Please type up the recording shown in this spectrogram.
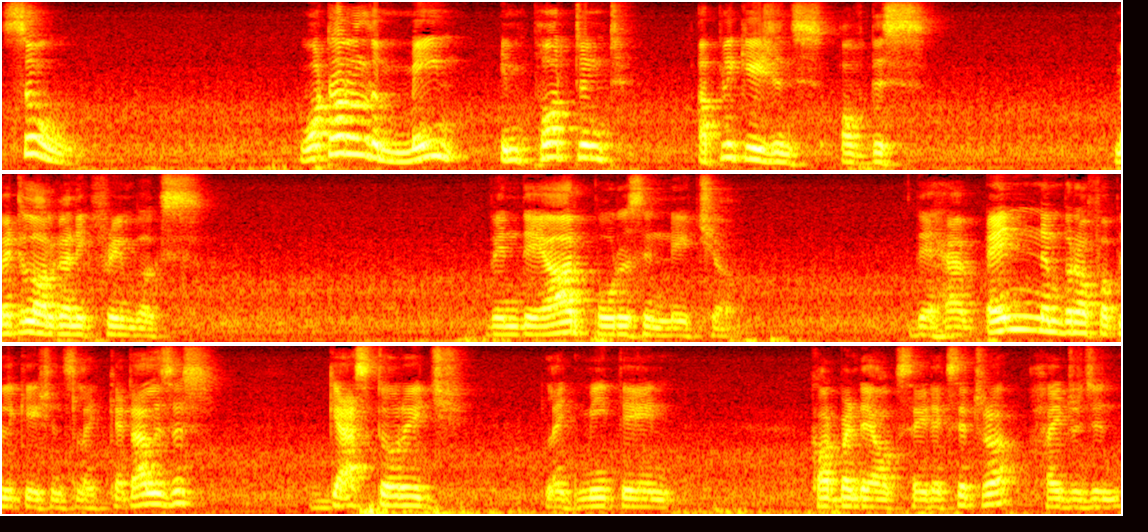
So what are all the main important applications of this metal organic frameworks when they are porous in nature? They have n number of applications like catalysis, gas storage like methane, carbon dioxide, etc., hydrogen,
